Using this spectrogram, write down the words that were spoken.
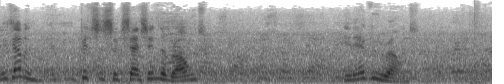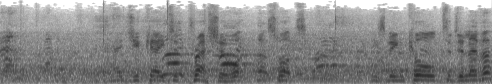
He's having bits of success in the round, in every round. Educated pressure, what, that's what he's been called to deliver.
